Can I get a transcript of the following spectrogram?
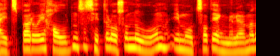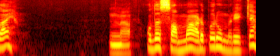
Eidsberg og i Halden så sitter det også noen i motsatt gjengmiljø med deg. Ja. Og det samme er det på Romerike.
